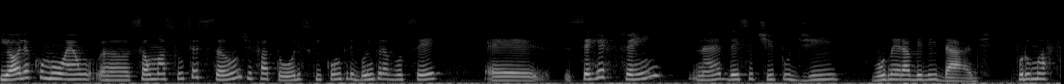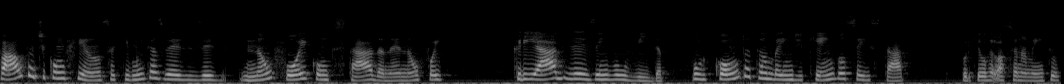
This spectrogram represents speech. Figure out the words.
E olha como é, uh, são uma sucessão de fatores que contribuem para você é, ser refém né, desse tipo de vulnerabilidade. Por uma falta de confiança que muitas vezes não foi conquistada, né, não foi criada e desenvolvida por conta também de quem você está, porque o relacionamento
